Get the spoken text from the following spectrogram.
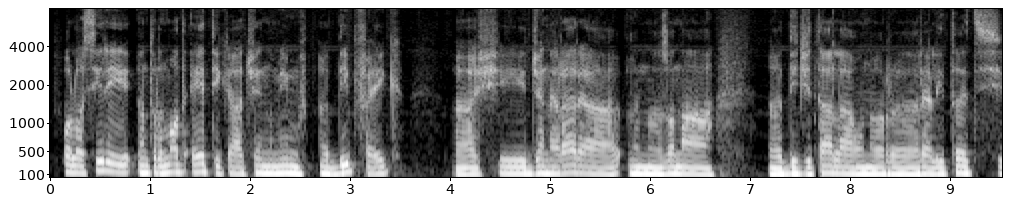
folosirii într-un mod etic a ce numim uh, deepfake uh, și generarea în zona uh, digitală a unor realități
